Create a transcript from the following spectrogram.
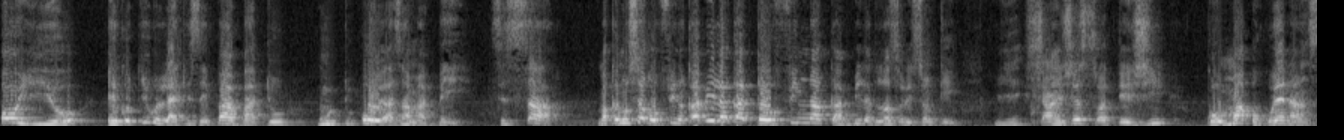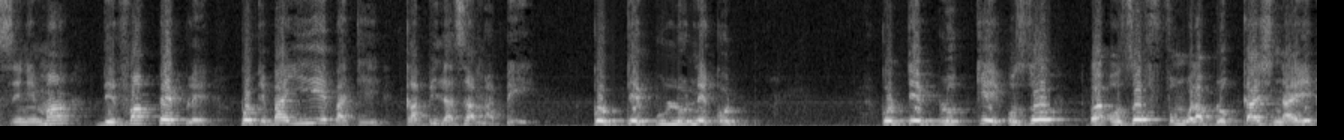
oyo ekoki kolakisa epa bato motu oyo aza mabe c'est ça makambo mosusu ya kofinga kabila tofinga kabila toza solution te changer stratégie comment okoya na enseignement devant peuple mpo te bayeba te kabila aza mabe kodeboulone kodebloke ozo ozofongola blocage na ye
